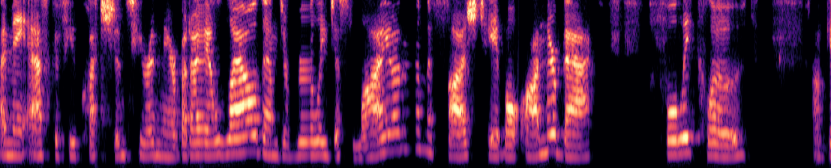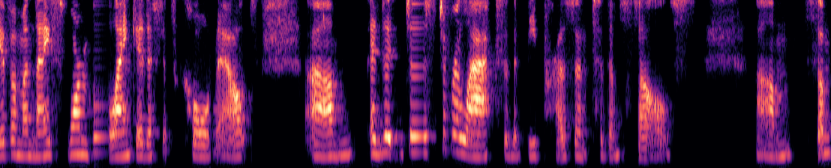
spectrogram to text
I may ask a few questions here and there, but I allow them to really just lie on the massage table on their back, fully clothed. I'll give them a nice warm blanket if it's cold out, um, and to, just to relax and to be present to themselves. Um, some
